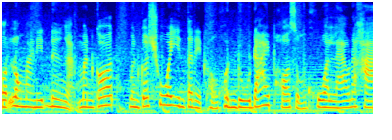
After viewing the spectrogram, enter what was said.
ลดลงมานิดนึงอะมันก็มันก็ช่วยอินเทอร์เน็ตของคนดูได้พอสมควรแล้วนะคะ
